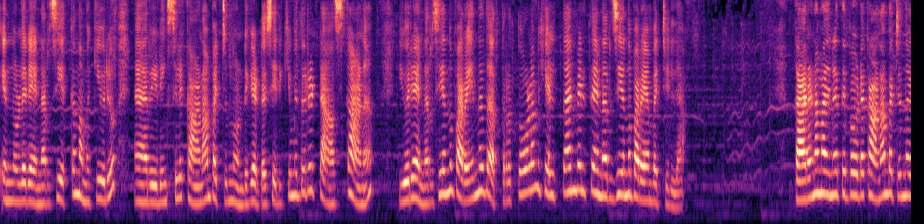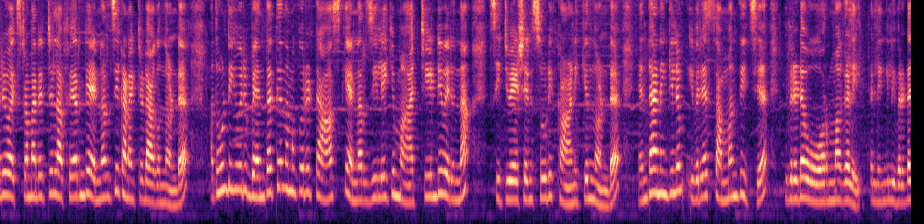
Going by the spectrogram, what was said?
എന്നുള്ളൊരു എനർജിയൊക്കെ നമുക്ക് ഈ ഒരു റീഡിങ്സിൽ കാണാൻ പറ്റുന്നുണ്ട് കേട്ടോ. ശരിക്കും ഇതൊരു ടാസ്ക്കാണ് ഈ ഒരു എനർജി എന്ന് പറയുന്നത് അത്രത്തോളം ഹെൽത്ത് ആൻഡ് വെൽത്ത് എനർജി എന്ന് പറയാൻ പറ്റില്ല. കാരണം അതിനകത്ത് ഇപ്പോൾ ഇവിടെ കാണാൻ പറ്റുന്ന ഒരു എക്സ്ട്രാ മാരിറ്റൽ അഫെയറിന്റെ എനർജി കണക്റ്റഡ് ആകുന്നുണ്ട്. അതുകൊണ്ട് ഈ ഒരു ബന്ധത്തെ നമുക്കൊരു ടാസ്ക് എനർജിയിലേക്ക് മാറ്റേണ്ടി വരുന്ന സിറ്റുവേഷൻസ് കൂടി കാണിക്കുന്നുണ്ട്. എന്താണെങ്കിലും ഇവരെ സംബന്ധിച്ച് ഇവരുടെ ഓർമ്മകളിൽ അല്ലെങ്കിൽ ഇവരുടെ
